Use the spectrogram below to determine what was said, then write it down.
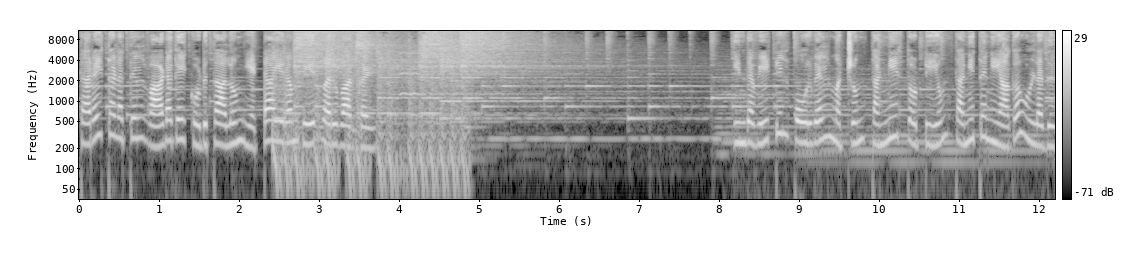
தரைத்தளத்தில் வாடகை கொடுத்தாலும் எட்டாயிரம் பேர் வருவார்கள். இந்த வீட்டில் போர்வெல் மற்றும் தண்ணீர் தொட்டியும் தனித்தனியாக உள்ளது.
